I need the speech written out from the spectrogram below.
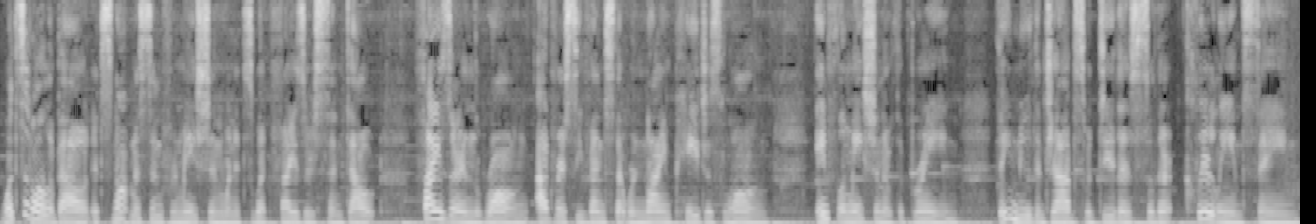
What's it all about? It's not misinformation when it's what Pfizer sent out. Pfizer in the wrong, adverse events that were nine pages long, inflammation of the brain. They knew the jabs would do this, so they're clearly insane.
